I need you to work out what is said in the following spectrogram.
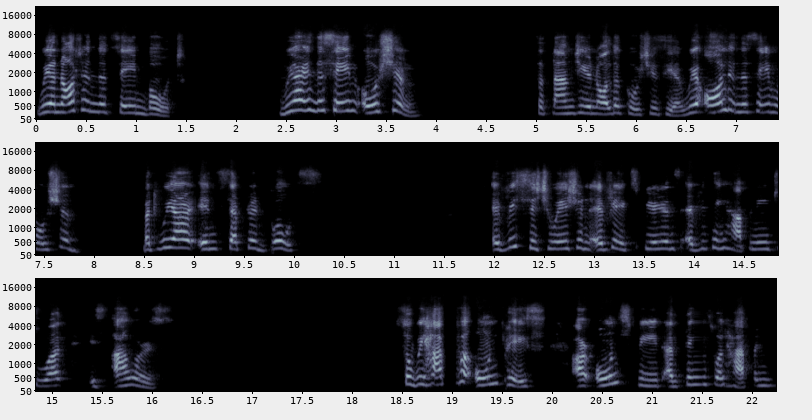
we are not in the same boat. We are in the same ocean. Satnamji and all the coaches here, we're all in the same ocean, but we are in separate boats. Every situation, every experience, everything happening to us is ours. So we have our own pace, our own speed, and things will happen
